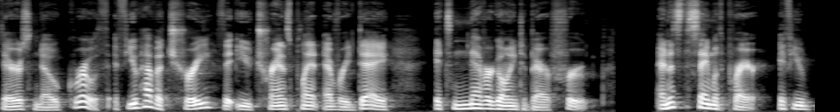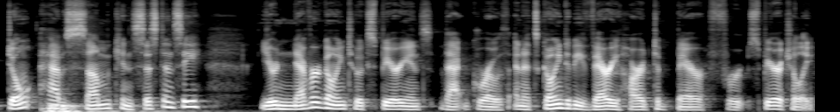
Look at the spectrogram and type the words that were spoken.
there's no growth. If you have a tree that you transplant every day, it's never going to bear fruit. And it's the same with prayer. If you don't have some consistency, you're never going to experience that growth, and it's going to be very hard to bear fruit spiritually.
